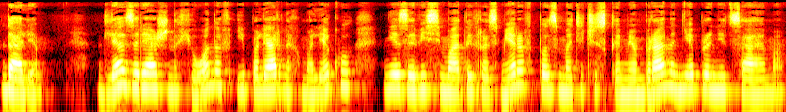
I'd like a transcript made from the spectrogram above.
Далее. Для заряженных ионов и полярных молекул, независимо от их размеров, плазматическая мембрана непроницаема.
